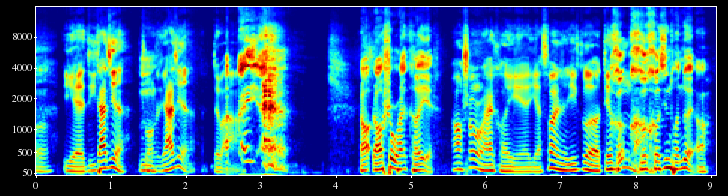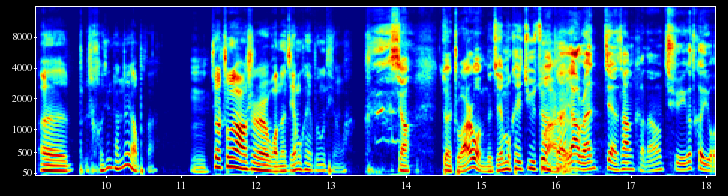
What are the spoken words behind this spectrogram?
嗯，也离家近，嗯主要是离家近，对吧？哎，然后然后收入还可以，然后收入还可以，也算是一个巅核峰吧。核核心团队啊，呃，核心团队倒不算，嗯，就重要是我们的节目可以不用停了。行，对，主要是我们的节目可以继续做下对，去。要不然建桑可能去一个特远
